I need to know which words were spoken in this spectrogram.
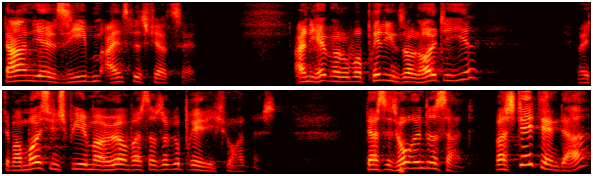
Daniel 7, 1 bis 14. Eigentlich hätten wir darüber predigen sollen heute hier. Ich möchte mal Mäuschenspiel mal hören, was da so gepredigt worden ist. Das ist hochinteressant. Was steht denn da?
